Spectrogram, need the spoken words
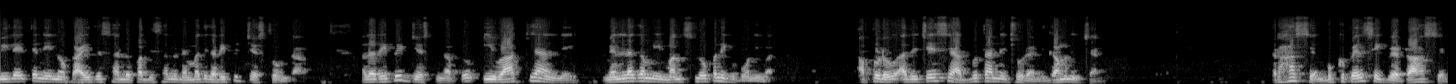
వీలైతే నేను ఒక ఐదు సార్లు పది సార్లు నెమ్మదిగా రిపీట్ చేస్తూ ఉంటాను. అలా రిపీట్ చేస్తున్నప్పుడు ఈ వాక్యాల్ని మెల్లగా మీ మనసు లోపలికి పోనివ్వండి. అప్పుడు అది చేసే అద్భుతాన్ని చూడండి గమనించండి. రహస్యం బుక్ పేరు సీక్రెట్ రహస్యం.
